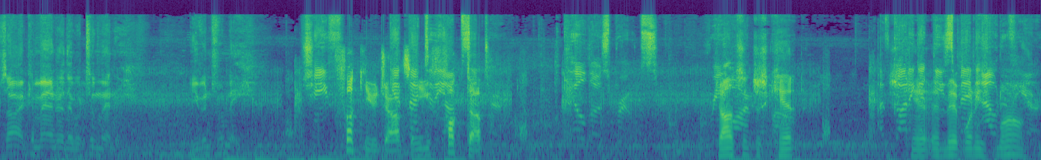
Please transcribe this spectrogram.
Sorry, Commander, there were too many. Even for me. Chief, Fuck you, Johnson, you fucked up. Kill those brutes. Johnson just can't. just can't admit when he's wrong. here.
